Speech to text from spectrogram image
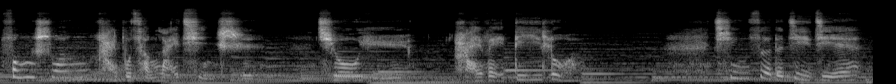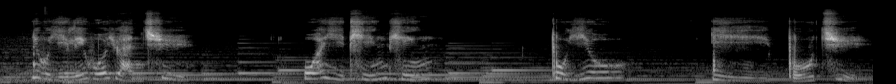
风霜还不曾来侵蚀，秋雨还未滴落，青涩的季节又已离我远去，我已亭亭。忧，亦不惧。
